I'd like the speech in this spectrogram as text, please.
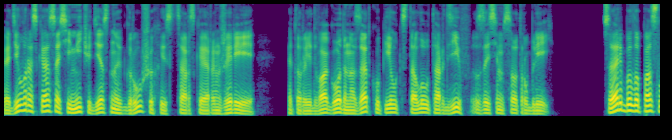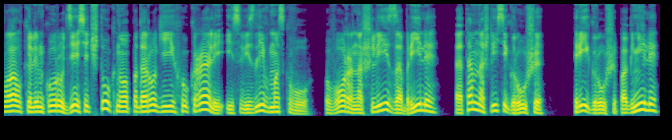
Ходил рассказ о семи чудесных грушах из царской оранжереи, которые два года назад купил к столу Тардив за 700 рублей. Царь было послал Калинкуру 10 штук, но по дороге их украли и свезли в Москву. Вора нашли, забрили, а там нашлись и груши. Три груши погнили,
